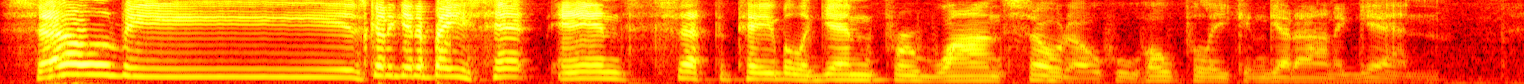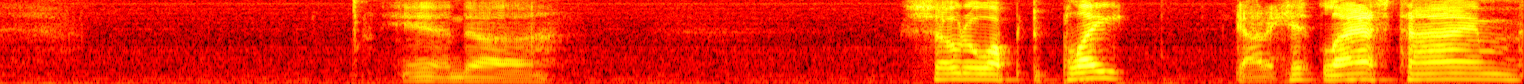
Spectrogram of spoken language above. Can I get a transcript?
Salvy is going to get a base hit and set the table again for Juan Soto, who hopefully can get on again. And uh, Soto up at the plate. Got a hit last time.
